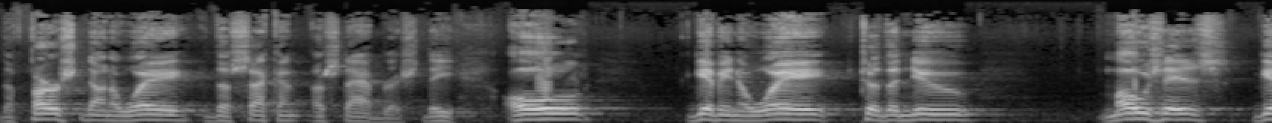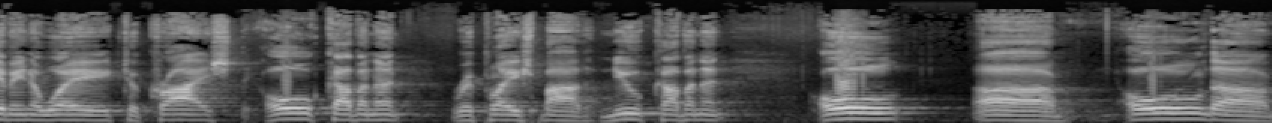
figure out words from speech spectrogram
The first done away, the second established. The old giving away to the new, Moses giving away to Christ, the old covenant replaced by the new covenant, old, uh, old uh,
